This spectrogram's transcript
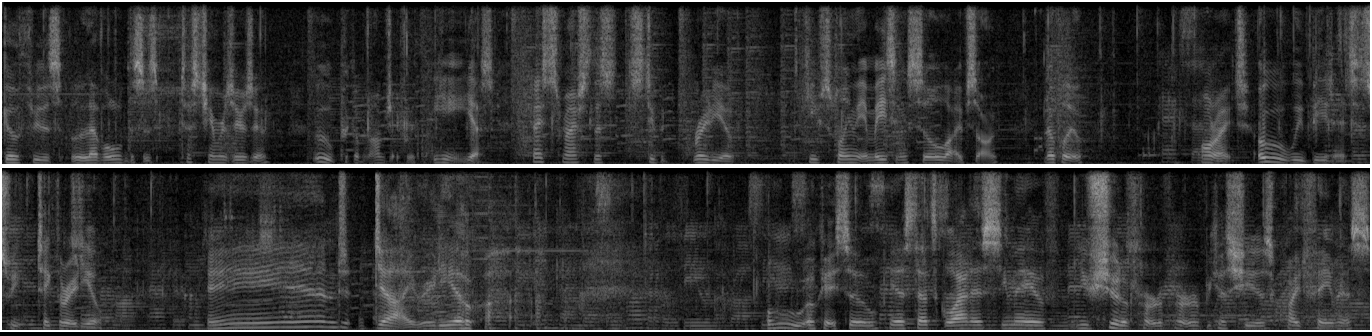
go through this level. This is Test Chamber 00. Ooh, pick up an object with E, yes. Can I smash this stupid radio that keeps playing the amazing Still Alive song? No clue. Alright. Oh, we beat it. Sweet. Take the radio. And die, radio. Oh, okay, so, yes, that's GLaDOS. You may have, you should have heard of her because she is quite famous.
